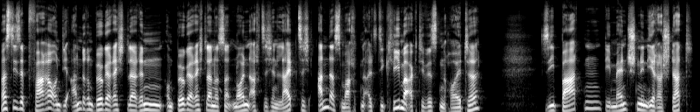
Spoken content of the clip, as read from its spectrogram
Was diese Pfarrer und die anderen Bürgerrechtlerinnen und Bürgerrechtler 1989 in Leipzig anders machten als die Klimaaktivisten heute, sie baten die Menschen in ihrer Stadt,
